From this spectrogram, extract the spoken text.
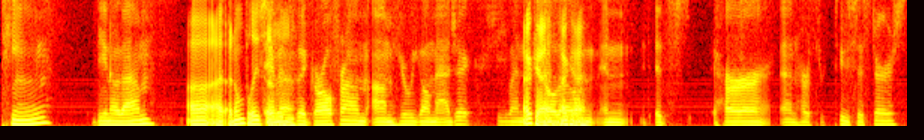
Teen. Do you know them? Uh, I, I don't believe so. it no. was the girl from um, Here We Go Magic. She went Okay, solo, okay. And, and it's her and her th- two sisters,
